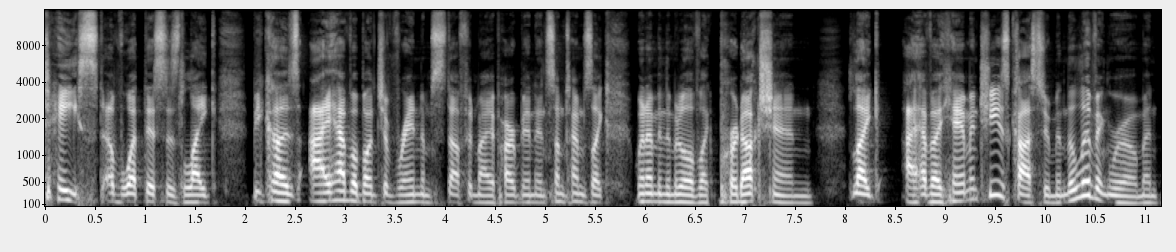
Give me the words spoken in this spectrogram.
taste of what this is like because I have a bunch of random stuff in my apartment, and sometimes, like when I'm in the middle of like production, like I have a ham and cheese costume in the living room, and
